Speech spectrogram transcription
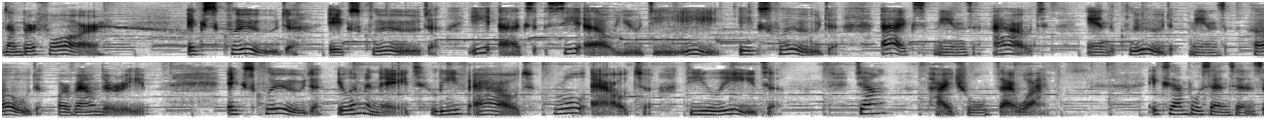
Number four, exclude exclude. E X C L U D E, exclude. X means out, and clude means hold or boundary. Exclude, eliminate, leave out, rule out, delete. 将排除在外。Example sentence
